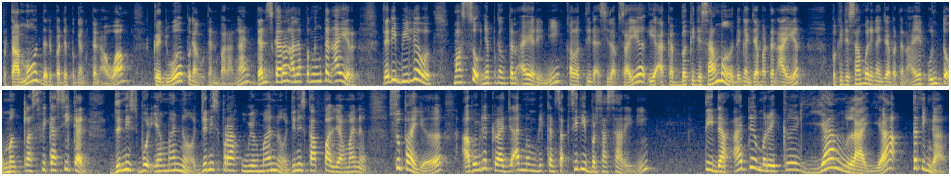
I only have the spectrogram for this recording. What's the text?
Pertama daripada pengangkutan awam, kedua pengangkutan barangan dan sekarang adalah pengangkutan air. Jadi bila masuknya pengangkutan air ini, kalau tidak silap saya, ia akan bekerjasama dengan Jabatan Air bekerjasama dengan Jabatan Air untuk mengklasifikasikan jenis bot yang mana, jenis perahu yang mana, jenis kapal yang mana supaya apabila kerajaan memberikan subsidi bersasar ini tidak ada mereka yang layak tertinggal,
